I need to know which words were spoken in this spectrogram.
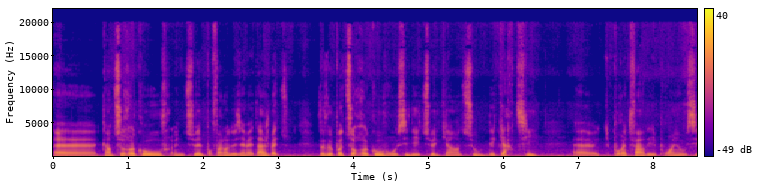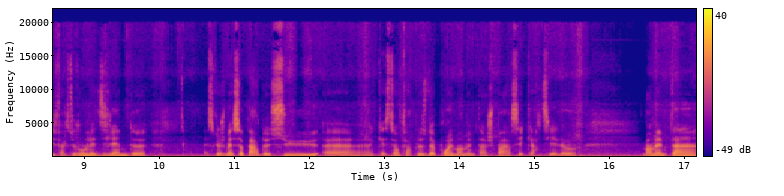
quand tu recouvres une tuile pour faire un deuxième étage, ben, tu veux, veux pas, tu recouvres aussi des tuiles qui a en dessous, des quartiers euh, qui pourraient te faire des points aussi. Fait que c'est toujours le dilemme de est-ce que je mets ça par-dessus? Euh, question de faire plus de points, mais en même temps, je perds ces quartiers-là. Mais en même temps,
